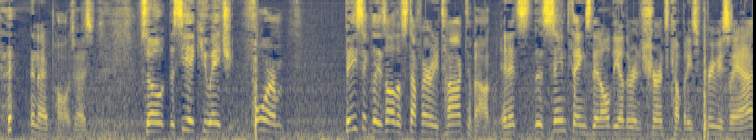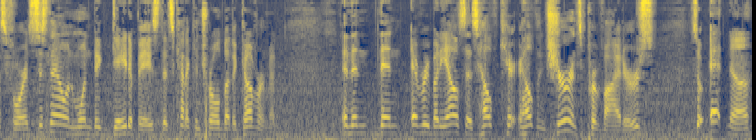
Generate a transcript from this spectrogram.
and I apologize. So the CAQH form basically is all the stuff I already talked about. And it's the same things that all the other insurance companies previously asked for. It's just now in one big database that's kind of controlled by the government. And then, then everybody else as health care, health insurance providers. So Aetna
